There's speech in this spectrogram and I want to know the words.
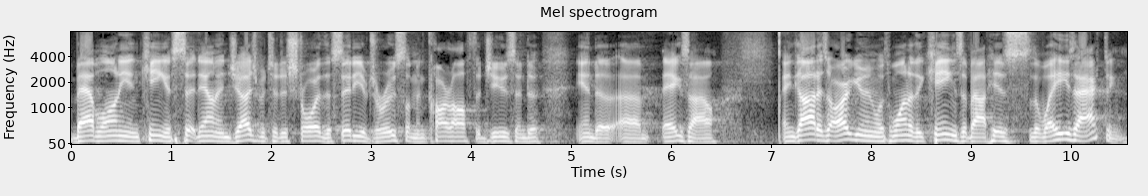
Babylonian king is sit down in judgment to destroy the city of Jerusalem and cart off the Jews into, into uh, exile. And God is arguing with one of the kings about his, the way he's acting,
